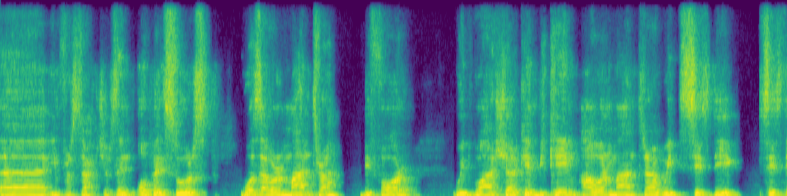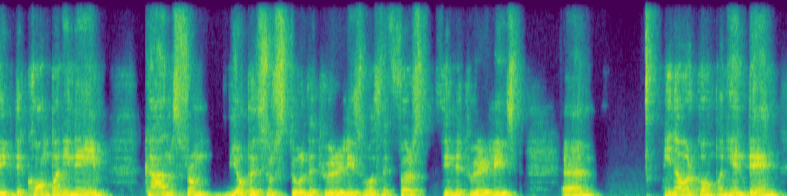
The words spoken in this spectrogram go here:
uh, infrastructures. And open source was our mantra before with Wireshark and became our mantra with sysdig sysdig the company name comes from the open source tool that we released was the first thing that we released um, in our company. And then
